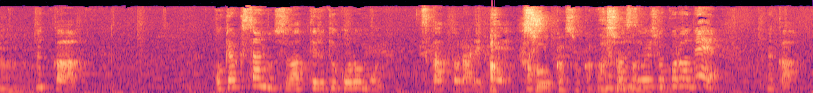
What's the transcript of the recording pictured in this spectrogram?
うん。なんかお客さんの座ってるところも使っとられてあ走そうかそうか。あそうなんですね。そういうところでなんかい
